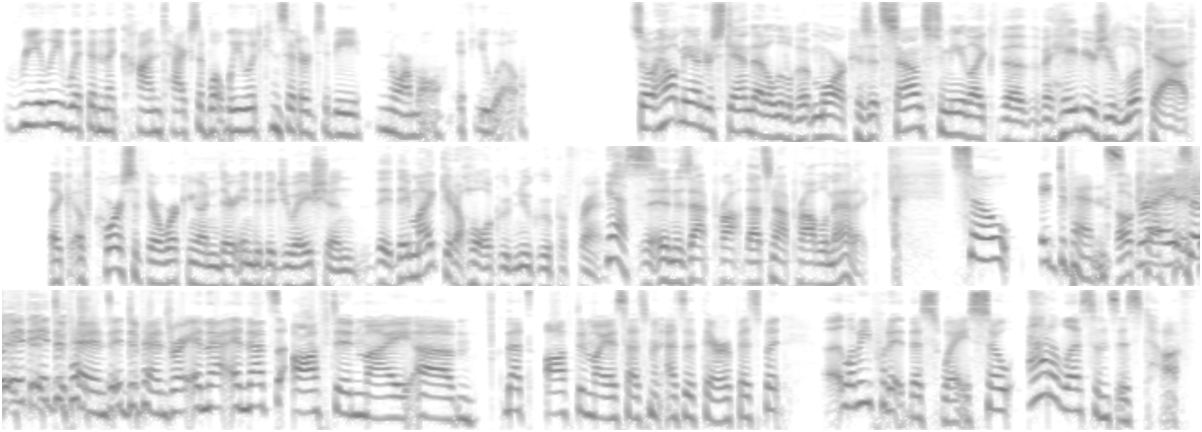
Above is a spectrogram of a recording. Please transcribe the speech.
really within the context of what we would consider to be normal, if you will? So help me understand that a little bit more because it sounds to me like the, the behaviors you look at, like of course if they're working on their individuation, they, they might get a whole group, new group of friends. Yes. And is that pro- that's not problematic? So it depends, Okay. right? So it, it depends. It depends, right? And that and that's often my um, that's often my assessment as a therapist. But uh, let me put it this way: so adolescence is tough,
